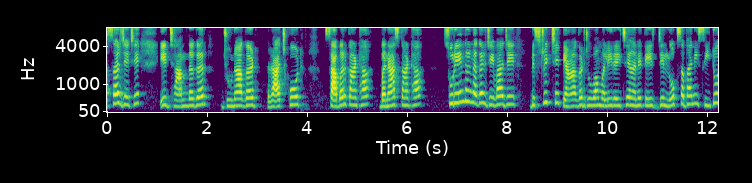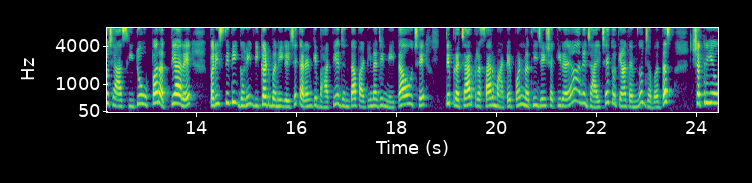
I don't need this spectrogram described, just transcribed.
અસર જે છે એ જામનગર, જૂનાગઢ, રાજકોટ, સાબરકાંઠા, બનાસકાંઠા, સુરેન્દ્રનગર જેવા જે ડિસ્ટ્રિક્ટ છે, ત્યાં આગળ જોવા મળી રહી છે અને તે જે લોકસભાની સીટો છે, આ સીટો ઉપર અત્યારે પરિસ્થિતિ ઘણી વિકટ બની ગઈ છે, કારણ કે ભારતીય જનતા પાર્ટીના જે નેતાઓ છે, તે પ્રચાર પ્રસાર માટે પણ નથી જઈ શકી રહ્યા અને જાય છે, તો ત્યાં તેમનો જબરદસ્ત ક્ષત્રિયો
